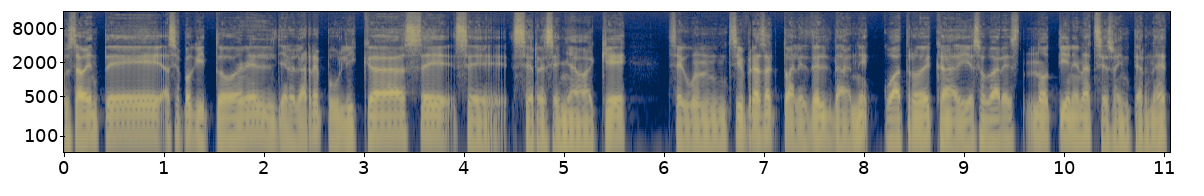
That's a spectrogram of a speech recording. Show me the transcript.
Justamente hace poquito en el diario La República se, se, reseñaba que, según cifras actuales del DANE, 4 de cada 10 hogares no tienen acceso a Internet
